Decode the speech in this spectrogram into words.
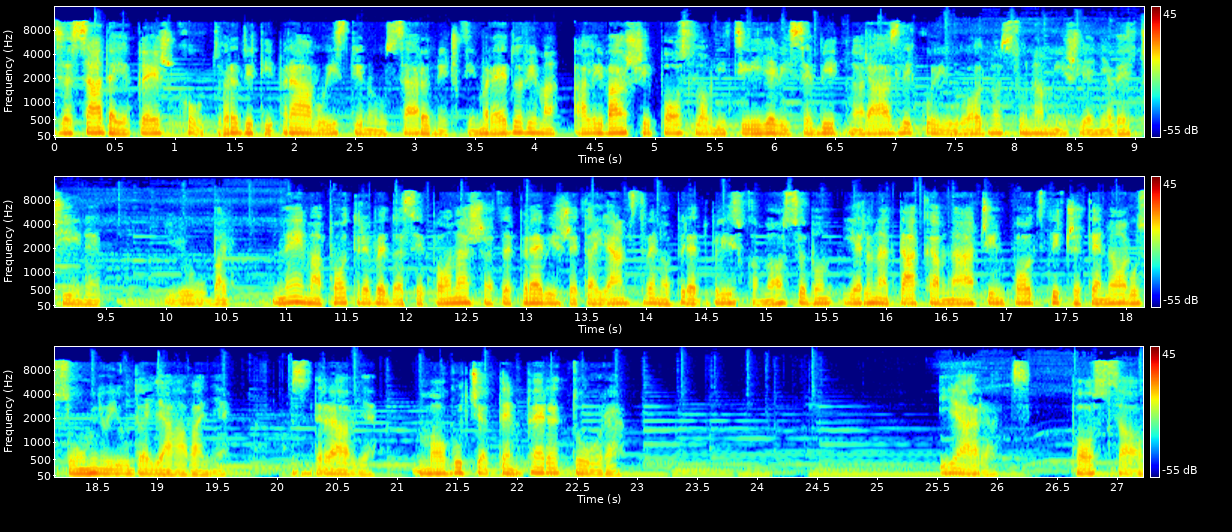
Za sada je teško utvrditi pravu istinu u saradničkim redovima, ali vaši poslovni ciljevi se bitno razlikuju u odnosu na mišljenje većine. Ljubav, nema potrebe da se ponašate previše tajanstveno pred bliskom osobom jer na takav način podstičete novu sumnju i udaljavanje. Zdravlje, moguća temperatura. Jarac Posao,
